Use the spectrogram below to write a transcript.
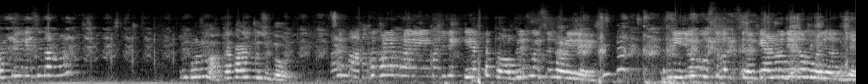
বলতে গেছিলাম না তুই কোনো মাথা খারাপ করছে তোর? আরে মাথা খারাপ হয় এই মাঝে কি একটা প্রবলেম হয়েছে শরীরে? নিজেও বুঝতে পারছি না কেন যে হয়ে যাচ্ছে।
